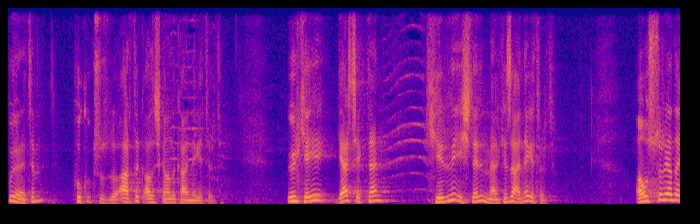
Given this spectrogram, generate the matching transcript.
bu yönetim hukuksuzluğu artık alışkanlık haline getirdi. Ülkeyi gerçekten kirli işlerin merkezi haline getirdi. Avusturya'da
